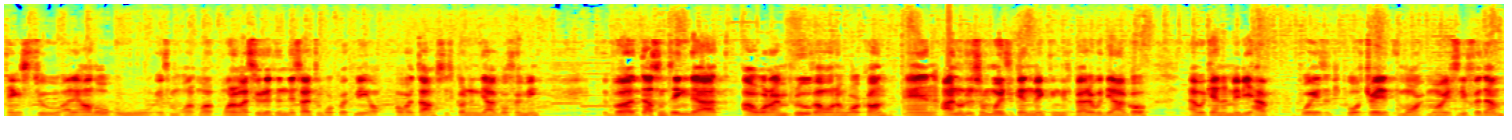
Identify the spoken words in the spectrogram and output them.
thanks to Alejandro, who is one, one of my students and decided to work with me over time. So he's coding the algo for me. But that's something that I want to improve. I want to work on, and I know there's some ways we can make things better with the algo, and we can maybe have ways that people trade it more more easily for them.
